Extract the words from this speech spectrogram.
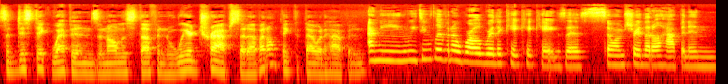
sadistic weapons and all this stuff and weird traps set up i don't think that that would happen I mean, we do live in a world where the KKK exists, so I'm sure that'll happen in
